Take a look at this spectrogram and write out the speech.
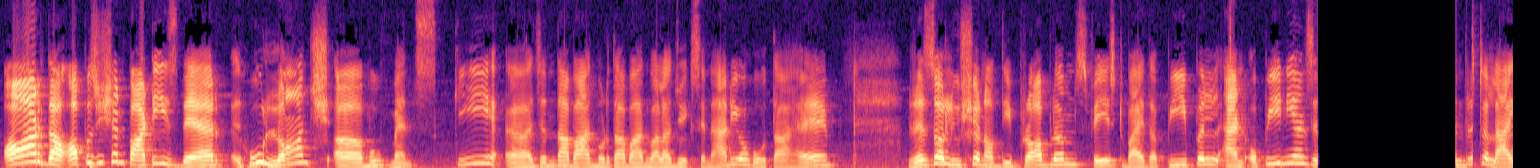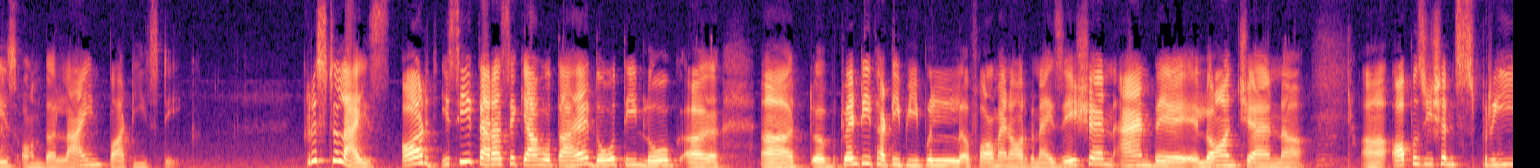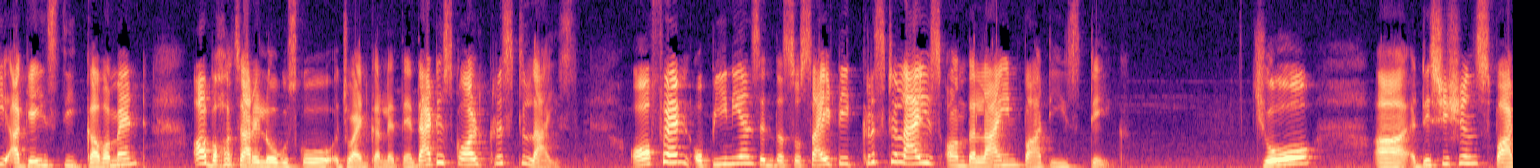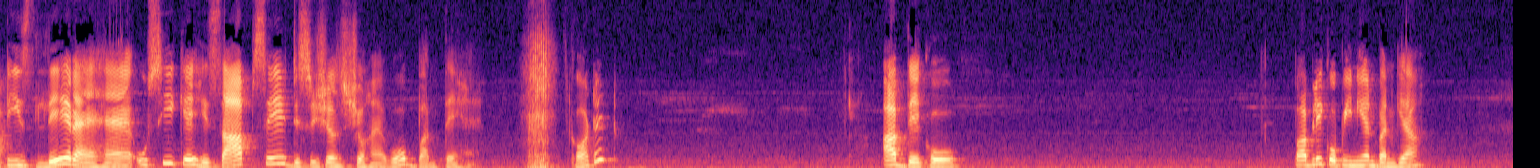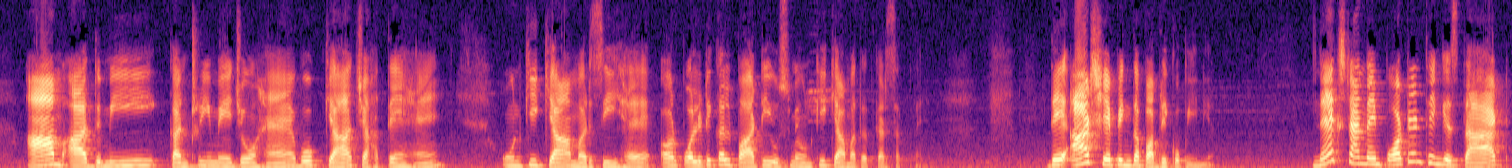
और the opposition party is there who launch movements कि जिंदाबाद, मुर्दाबाद वाला जो एक सिनेरियो होता है resolution of the problems faced by the people and opinions crystallize on the line parties take crystallise और इसी तरह से क्या होता है, दो तीन लोग twenty thirty people form an organisation and they launch an opposition spree against the government और बहुत सारे लोग उसको ज्वाइन कर लेते हैं। That is called crystallise of opinions in the society crystallise on the line parties take जो decisions parties ले रहे हैं, उसी के हिसाब से डिसीशंस जो हैं वो बनते हैं। गॉट इट अब देखो। पब्लिक ओपिनियन बन गया। आम आदमी कंट्री में जो हैं, वो क्या चाहते हैं, उनकी क्या मर्ज़ी है, और पॉलिटिकल पार्टी उसमें उनकी क्या मदद कर सकते हैं। They are shaping the public opinion next and the important thing is that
